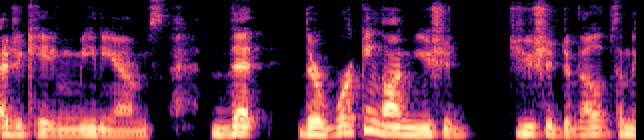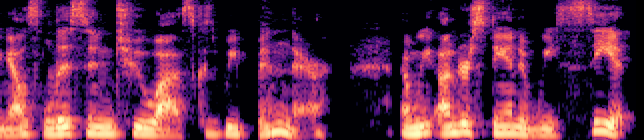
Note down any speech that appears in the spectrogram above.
educating mediums, that they're working on you should you should develop something else. Listen to us because we've been there and we understand and we see it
